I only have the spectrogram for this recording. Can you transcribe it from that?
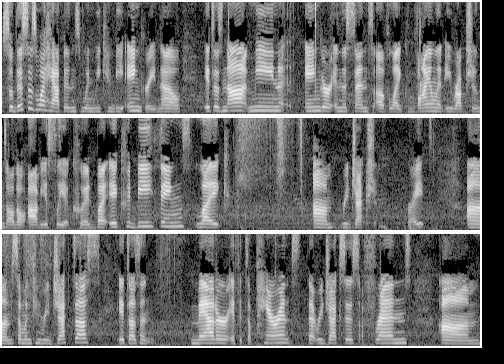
So, this is what happens when we can be angry. Now, it does not mean anger in the sense of like violent eruptions, although obviously it could, but it could be things like um, rejection, right? Um, someone can reject us. It doesn't matter if it's a parent that rejects us, a friend. Um,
